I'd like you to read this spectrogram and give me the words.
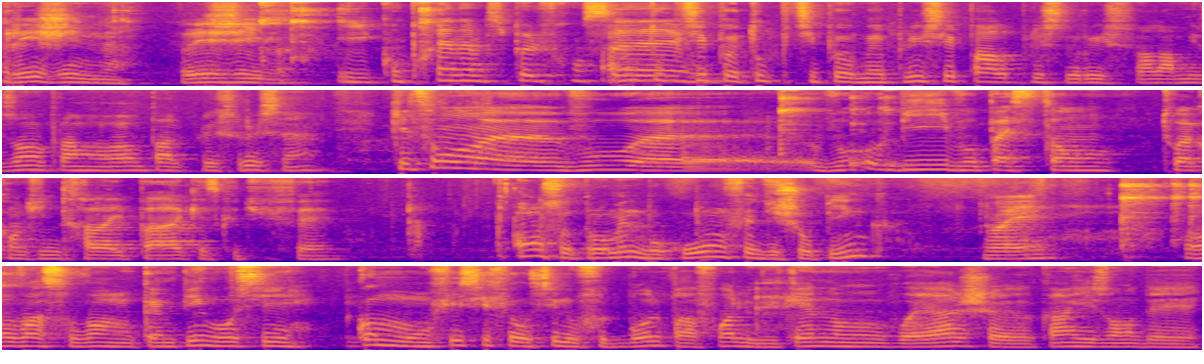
Régine. Régine. Ils comprennent un petit peu le français Un tout petit peu, tout petit peu, mais plus il parle plus russe. À la maison, on parle plus russe. Hein. Quels sont euh, vos, euh, vos hobbies, vos passe-temps? Toi, quand tu ne travailles pas, qu'est-ce que tu fais? On se promène beaucoup, on fait du shopping. Ouais. On va souvent en camping aussi. Comme mon fils, il fait aussi le football, parfois le week-end, on voyage euh, quand ils ont des,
